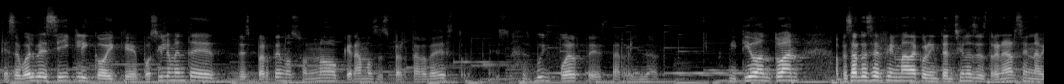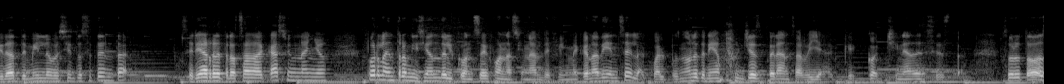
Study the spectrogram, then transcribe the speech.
que se vuelve cíclico y que posiblemente despertemos o no queramos despertar de esto. Es, es muy fuerte esta realidad. Mi tío Antoine, a pesar de ser filmada con intenciones de estrenarse en Navidad de 1970, sería retrasada casi un año por la intromisión del Consejo Nacional de Filme Canadiense, la cual pues no le tenía mucha esperanza, veía qué cochinada es esta. Sobre todo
